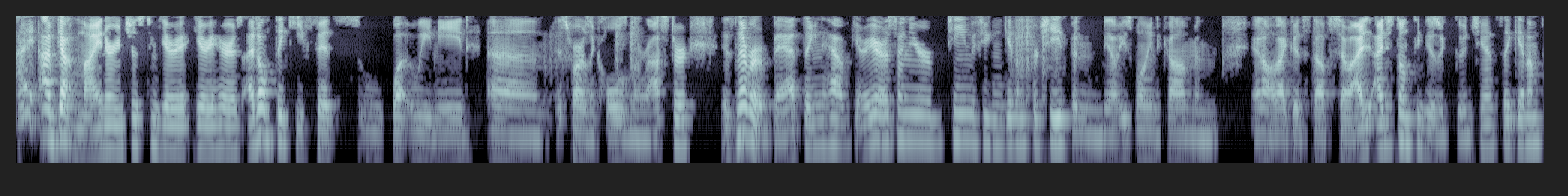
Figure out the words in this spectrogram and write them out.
I, I've got minor interest in Gary Gary Harris. I don't think he fits what we need um, as far as like holes in the roster. It's never a bad thing to have Gary Harris on your team if you can get him for cheap and you know he's willing to come and and all that good stuff. So I, I just don't think there's a good chance they get him.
